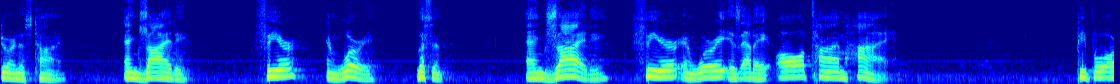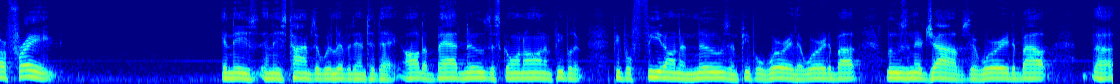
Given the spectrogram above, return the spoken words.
during this time. Anxiety, fear, and worry. Listen, anxiety, fear, and worry is at an all time high. People are afraid in these, in these times that we're living in today. All the bad news that's going on, and people that people feed on the news, and people worry. They're worried about losing their jobs. They're worried about uh,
